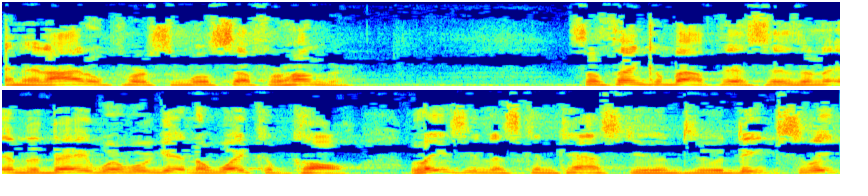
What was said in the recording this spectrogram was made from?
and an idle person will suffer hunger. So think about this. In, in the day where we're getting a wake up call, laziness can cast you into a deep sleep.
